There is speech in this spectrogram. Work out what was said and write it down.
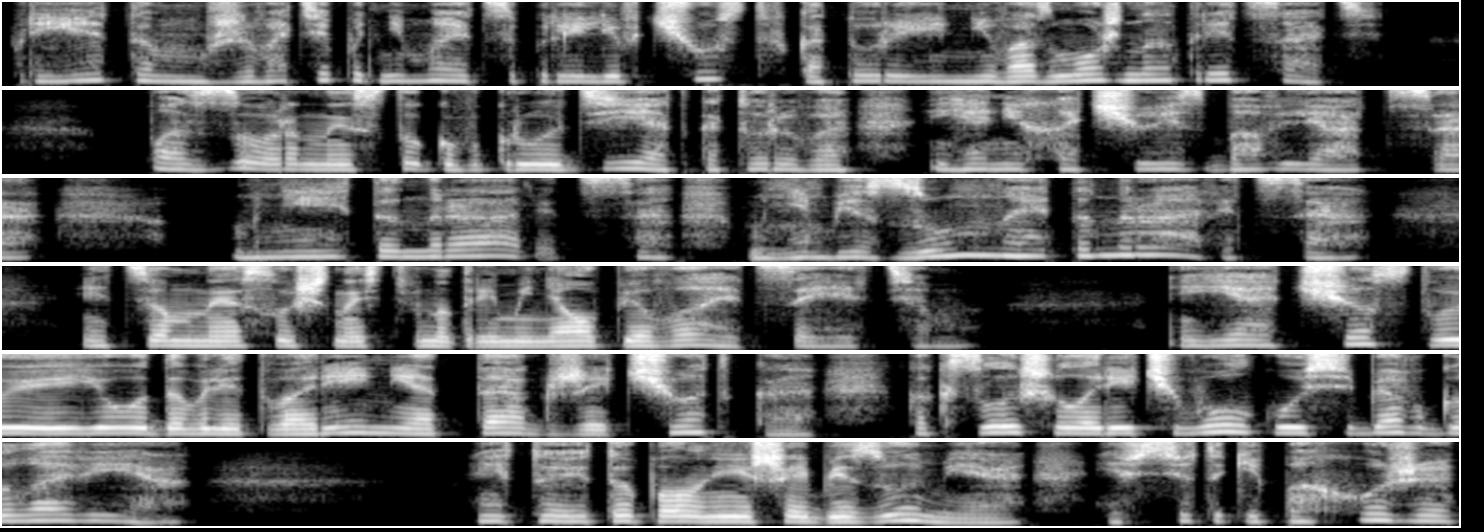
При этом в животе поднимается прилив чувств, которые невозможно отрицать. Позорный стук в груди, от которого я не хочу избавляться. Мне это нравится, мне безумно это нравится. И темная сущность внутри меня упивается этим. Я чувствую ее удовлетворение так же четко, как слышала речь волка у себя в голове. И то, и то полнейшее безумие, и все таки похоже,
